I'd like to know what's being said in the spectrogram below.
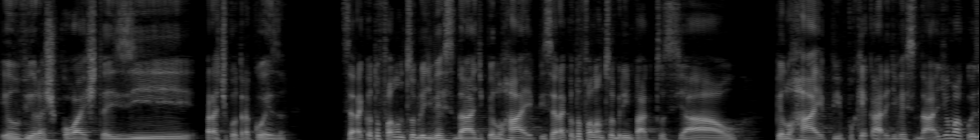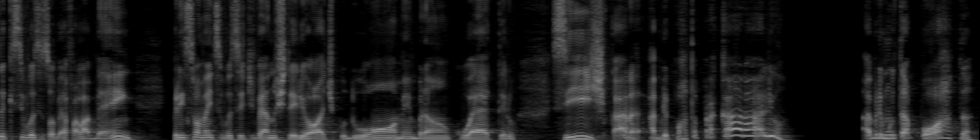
eu viro as costas e pratico outra coisa? Será que eu tô falando sobre diversidade pelo hype? Será que eu tô falando sobre impacto social pelo hype? Porque, cara, diversidade é uma coisa que se você souber falar bem, principalmente se você estiver no estereótipo do homem branco, hétero, cis, cara, abre porta pra caralho. Abre muita porta.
